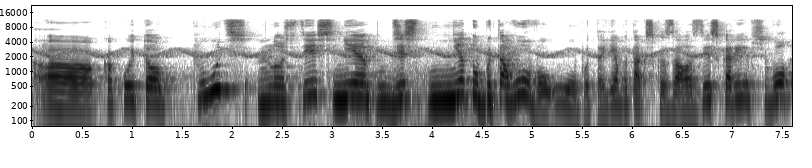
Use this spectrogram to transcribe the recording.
а, какой-то путь, но здесь, не, здесь нету бытового опыта, я бы так сказала. Здесь, скорее всего,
